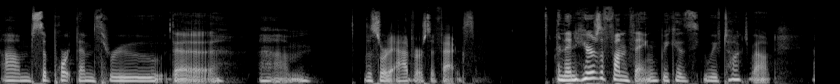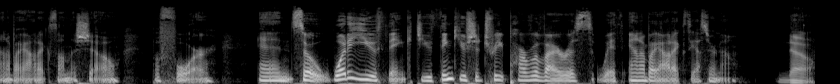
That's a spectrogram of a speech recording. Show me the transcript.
um, support them through the um, the sort of adverse effects. And then here's a fun thing because we've talked about antibiotics on the show before. And so, what do you think? Do you think you should treat parvovirus with antibiotics? Yes or no? No.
